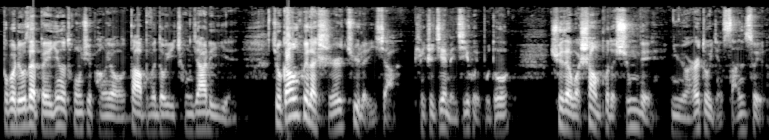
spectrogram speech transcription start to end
不过留在北京的同学朋友大部分都已成家立业，就刚回来时聚了一下，平时见面机会不多。睡在我上铺的兄弟，女儿都已经三岁了。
